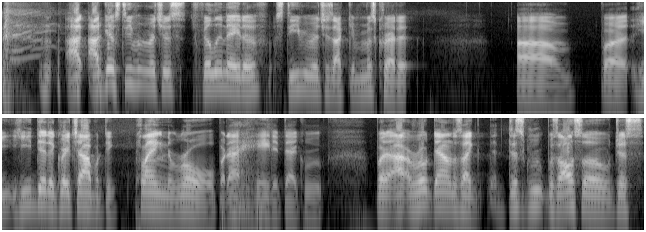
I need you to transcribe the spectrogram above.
I, I give Steven Richards, Philly native, Stevie Richards. I give him his credit. Um, but he, he did a great job with the, playing the role. But Mm. I hated that group. But I wrote down it's like this group was also just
